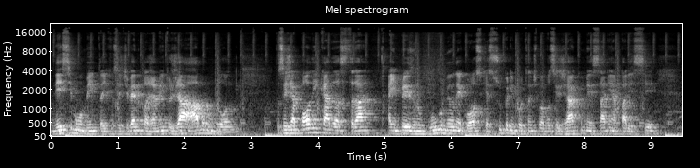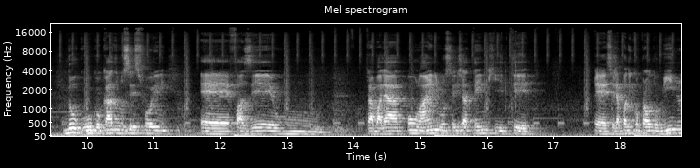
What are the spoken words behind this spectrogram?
Nesse momento aí que vocês tiverem planejamento, já abram um blog vocês já podem cadastrar a empresa no Google Meu Negócio, que é super importante para vocês já começarem a aparecer no Google. Caso vocês forem é, fazer um trabalhar online, vocês já têm que ter, é, vocês já podem comprar o domínio,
